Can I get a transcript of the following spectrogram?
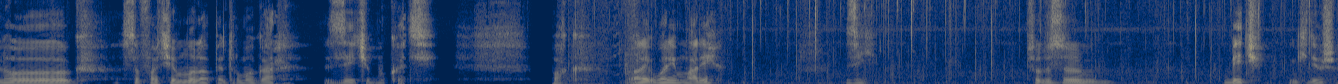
log. Să facem ăla pentru măgar. 10 bucăți. Pac. Oare, oare e mare? Zi. S-a dus în beci. Închide ușa.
